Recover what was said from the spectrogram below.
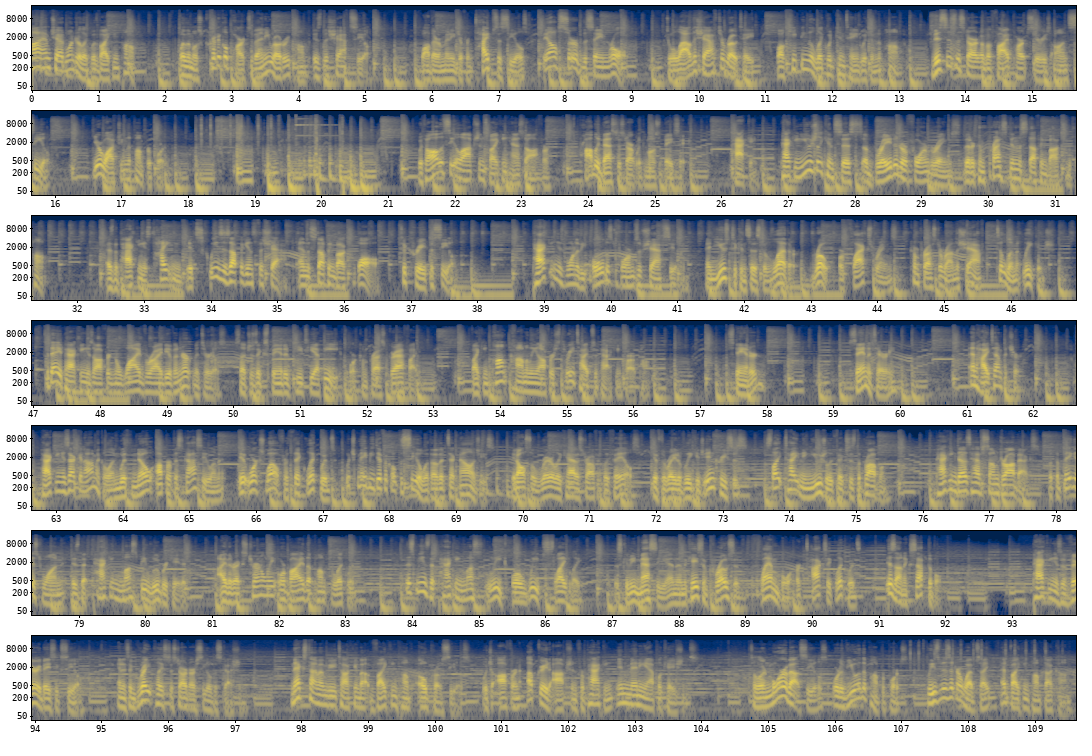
Hi, I'm Chad Wunderlich with Viking Pump. One of the most critical parts of any rotary pump is the shaft seal. While there are many different types of seals, they all serve the same role, to allow the shaft to rotate while keeping the liquid contained within the pump. This is the start of a five-part series on seals. You're watching the Pump Report. With all the seal options Viking has to offer, it's probably best to start with the most basic, packing. Packing usually consists of braided or formed rings that are compressed in the stuffing box of the pump. As the packing is tightened, it squeezes up against the shaft and the stuffing box wall to create the seal. Packing is one of the oldest forms of shaft sealing and used to consist of leather, rope, or flax rings compressed around the shaft to limit leakage. Today, packing is offered in a wide variety of inert materials, such as expanded PTFE or compressed graphite. Viking Pump commonly offers three types of packing for our pump. Standard, sanitary, and high temperature. Packing is economical and with no upper viscosity limit, it works well for thick liquids, which may be difficult to seal with other technologies. It also rarely catastrophically fails. If the rate of leakage increases, slight tightening usually fixes the problem. Packing does have some drawbacks, but the biggest one is that packing must be lubricated, either externally or by the pumped liquid. This means that packing must leak or weep slightly. This can be messy and in the case of corrosive, flammable, or toxic liquids, is unacceptable. Packing is a very basic seal, and it's a great place to start our seal discussion. Next time I'm going to be talking about Viking Pump O-Pro seals, which offer an upgrade option for packing in many applications. To learn more about seals or to view other pump reports, please visit our website at vikingpump.com.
